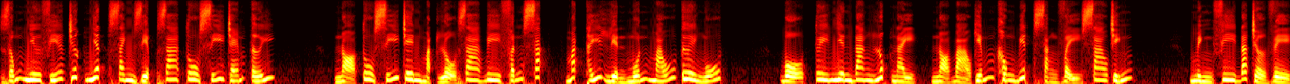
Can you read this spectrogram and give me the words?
giống như phía trước nhất xanh diệp ra tu sĩ chém tới. Nọ tu sĩ trên mặt lộ ra bi phấn sắc, mắt thấy liền muốn máu tươi ngũ. Bộ tuy nhiên đang lúc này, nọ bảo kiếm không biết rằng vậy sao chính. Mình phi đã trở về.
